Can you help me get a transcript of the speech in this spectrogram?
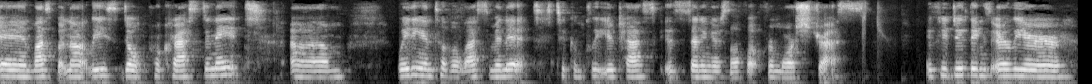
And last but not least, don't procrastinate. Um, waiting until the last minute to complete your task is setting yourself up for more stress. If you do things earlier,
